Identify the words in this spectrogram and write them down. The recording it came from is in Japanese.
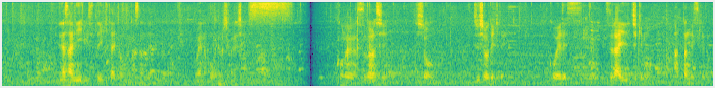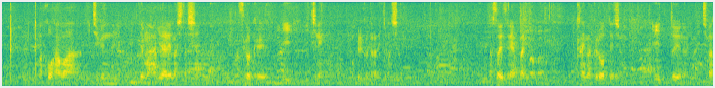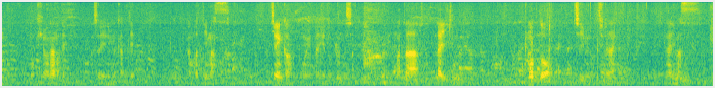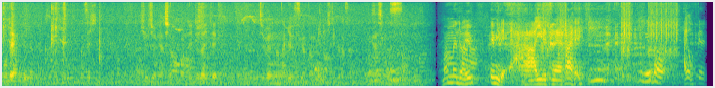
皆さんに見せていきたいと思いますので応援の方よろしくお願い。しますこのような素晴らしい賞を受賞できて光栄です。辛い時期もあったんですけど、まあ、後半は1軍でも挙げられましたしすごくいい1年を送ることができました、まあ、そうですね。やっぱり開幕ローテーション入りというのは今一番の目標なので、まあ、それに向かって頑張っています。1年間応援ありがとうございました。また来季ももっとチームの力になりますので、まあ、ぜひ球場に足を運んでいただいて自分の投げる姿を見に来てくださいお願いします満面の笑みで、ああ、いいですね。はい。いい笑顔。はい、OK。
